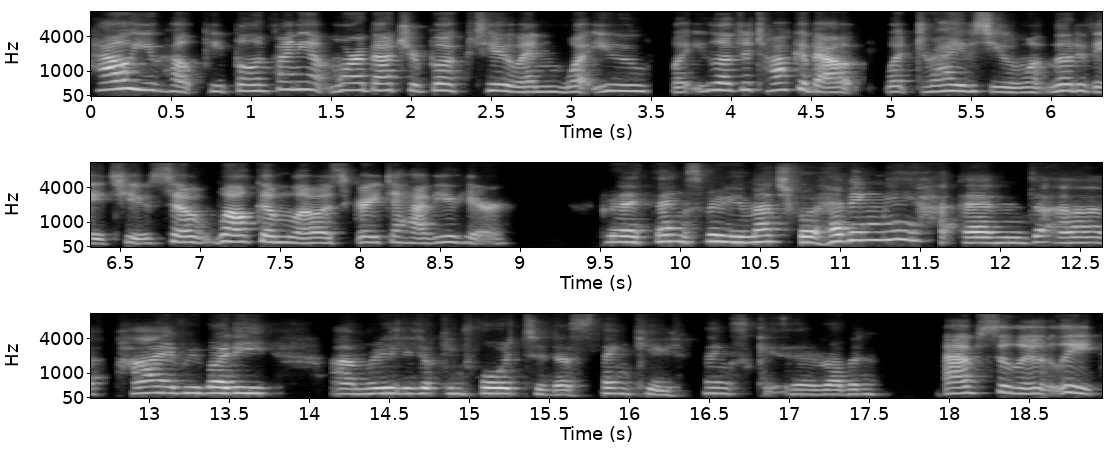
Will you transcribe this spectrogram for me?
how you help people and finding out more about your book too and what you what you love to talk about what drives you and what motivates you. So welcome lois. Great to have you here. Great. Thanks very much for having me. And uh, hi everybody. I'm really looking forward to this. Thank you. Thanks uh, robin. Absolutely.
